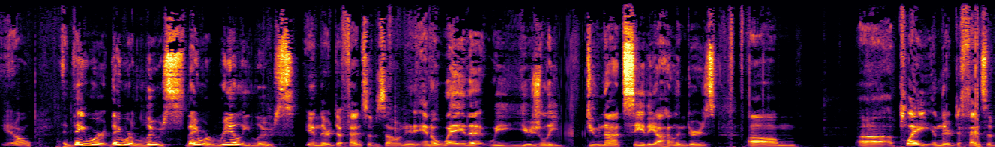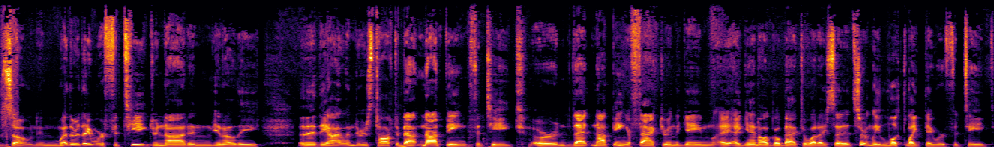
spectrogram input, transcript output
you know they were they were loose. They were really loose in their defensive zone in, in a way that we usually do not see the islanders um, uh, play in their defensive zone, and whether they were fatigued or not, and you know the, the Islanders talked about not being fatigued or that not being a factor in the game. I, again, I'll go back to what I said. It certainly looked like they were fatigued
